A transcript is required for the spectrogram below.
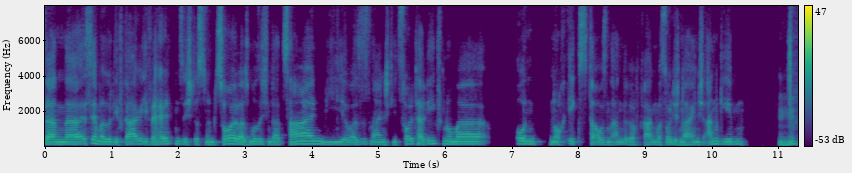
dann äh, ist ja immer so die Frage, wie verhält sich das mit dem Zoll? Was muss ich denn da zahlen? Wie, was ist denn eigentlich die Zolltarifnummer? Und noch x tausend andere Fragen. Was sollte ich denn da eigentlich angeben? Mhm.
